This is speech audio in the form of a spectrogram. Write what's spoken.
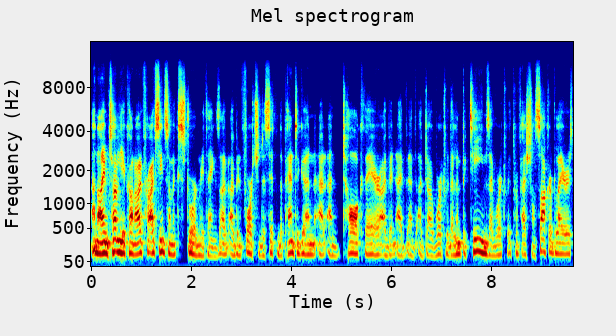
And I'm telling you, Connor, I've, I've seen some extraordinary things. I've, I've been fortunate to sit in the Pentagon and, and talk there. I've been I've, I've, I've worked with Olympic teams. I've worked with professional soccer players,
